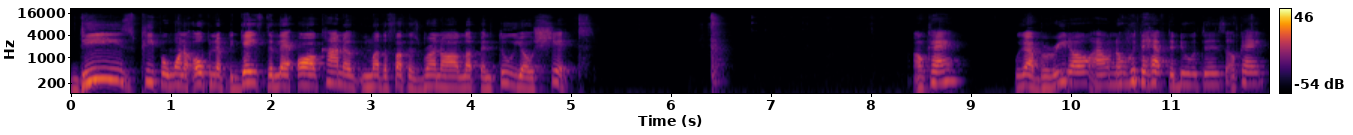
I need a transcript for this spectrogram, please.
These people want to open up the gates to let all kind of motherfuckers run all up and through your shit. Okay? We got burrito. I don't know what they have to do with this, okay?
